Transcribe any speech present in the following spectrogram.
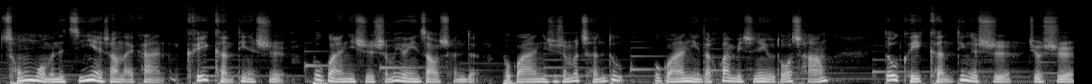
从我们的经验上来看，可以肯定是。不管你是什么原因造成的，不管你是什么程度，不管你的患病时间有多长，都可以肯定的是，就是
